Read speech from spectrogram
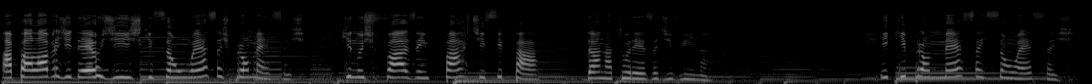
A palavra de Deus diz que são essas promessas que nos fazem participar da natureza divina. E que promessas são essas?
